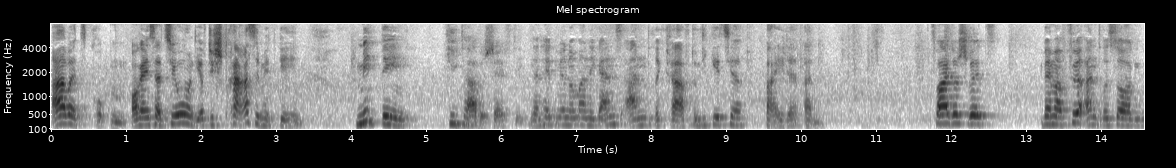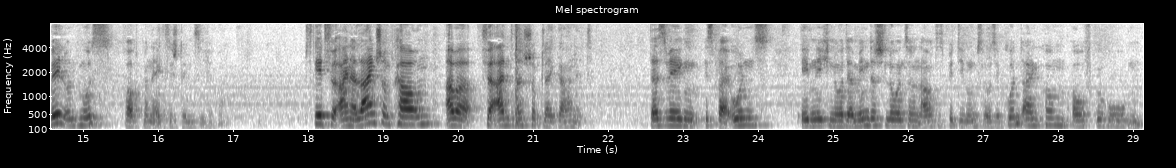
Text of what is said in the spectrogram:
Arbeitsgruppen, Organisationen, die auf die Straße mitgehen, mit den Kita-Beschäftigten, dann hätten wir nochmal eine ganz andere Kraft und die geht es ja beide an. Zweiter Schritt, wenn man für andere sorgen will und muss, braucht man eine Existenzsicherung. Es geht für einen allein schon kaum, aber für andere schon gleich gar nicht. Deswegen ist bei uns eben nicht nur der Mindestlohn, sondern auch das bedingungslose Grundeinkommen aufgehoben.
